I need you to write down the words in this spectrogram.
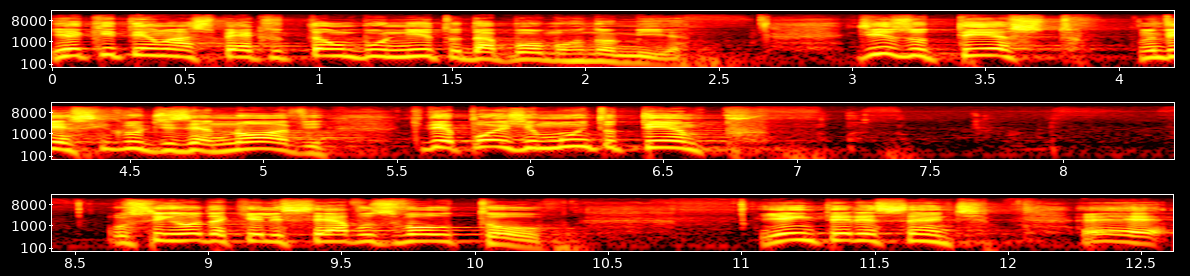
E aqui tem um aspecto tão bonito da boa mordomia. Diz o texto, no versículo 19, que depois de muito tempo, o Senhor daqueles servos voltou. E é interessante, é,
